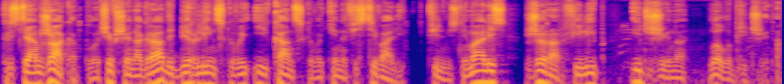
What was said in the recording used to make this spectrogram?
Кристиан Жака, получивший награды Берлинского и Канского кинофестивалей. В фильме снимались Жерар Филипп и Джина Лолабриджида.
